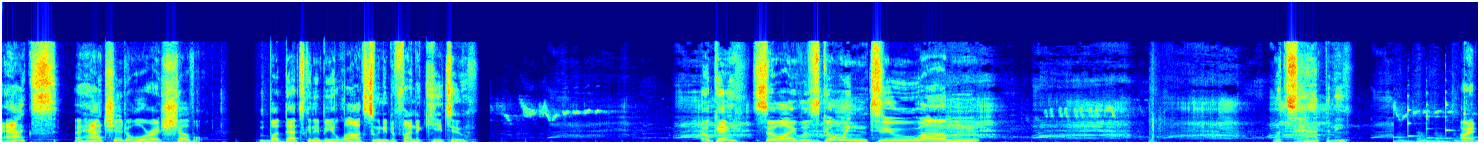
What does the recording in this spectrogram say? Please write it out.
axe, a hatchet, or a shovel. But that's going to be locked, so we need to find a key too. Okay, so I was going to, um... What's happening? Alright.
